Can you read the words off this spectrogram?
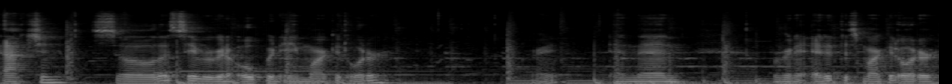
action. So let's say we're going to open a market order, right? And then we're going to edit this market order,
